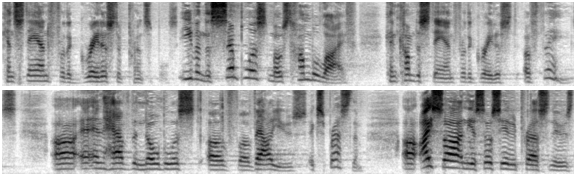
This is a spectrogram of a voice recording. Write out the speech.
can stand for the greatest of principles. Even the simplest, most humble life can come to stand for the greatest of things uh, and have the noblest of uh, values express them. Uh, I saw in the Associated Press news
